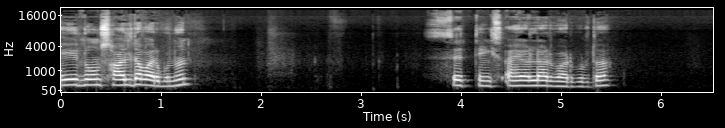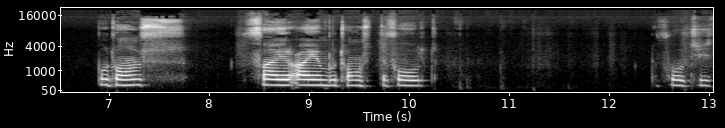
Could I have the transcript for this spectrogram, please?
Add-ons halde var bunun. Settings ayarlar var burada. Buttons, fire iron buttons default. Default is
